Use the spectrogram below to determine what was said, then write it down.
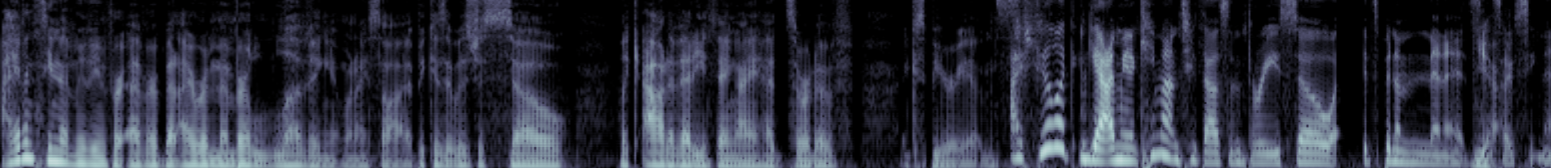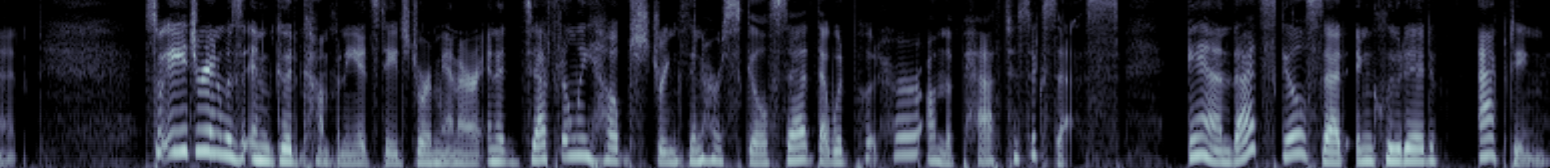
I haven't seen that movie in forever, but I remember loving it when I saw it because it was just so like out of anything I had sort of experienced. I feel like, yeah, I mean, it came out in 2003, so it's been a minute since Yeah. I've seen it. So Adrienne was in good company at Stage Door Manor, and it definitely helped strengthen her skill set that would put her on the path to success. And that skill set included acting,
